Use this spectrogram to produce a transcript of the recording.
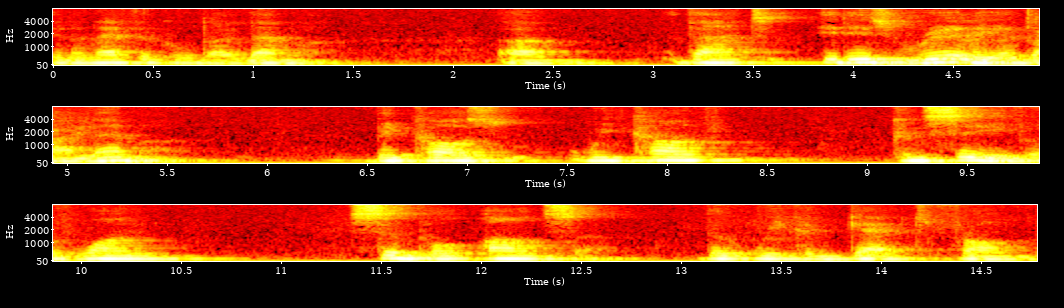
in an ethical dilemma um, that it is really a dilemma because we can't conceive of one simple answer that we can get from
